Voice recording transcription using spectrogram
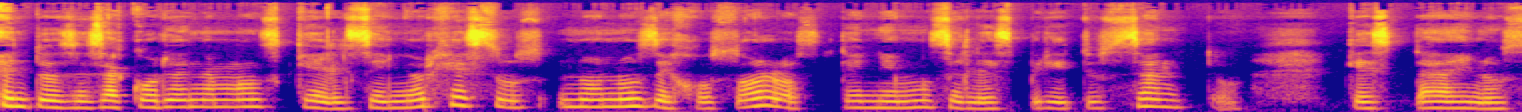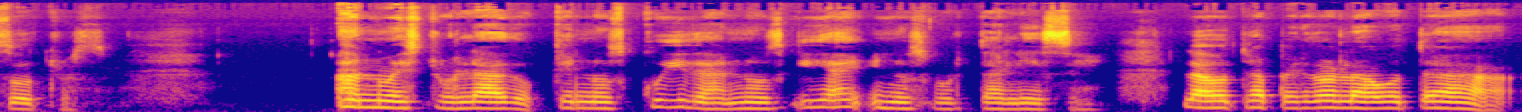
entonces acordemos que el Señor Jesús no nos dejó solos, tenemos el Espíritu Santo que está en nosotros, a nuestro lado, que nos cuida, nos guía y nos fortalece. La otra, perdón, la otra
